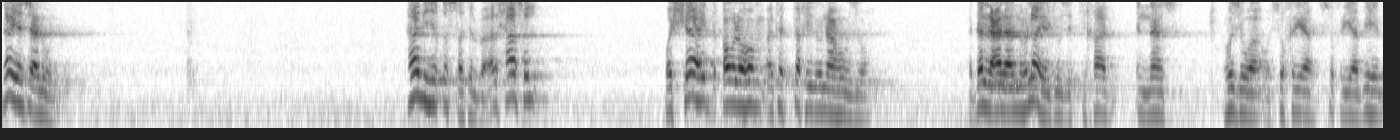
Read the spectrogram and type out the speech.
لا يزالون. هذه قصة الباء الحاصل. والشاهد قولهم أتتخذنا هزوا فدل على أنه لا يجوز اتخاذ الناس هزوا وسخرية سخرية بهم.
